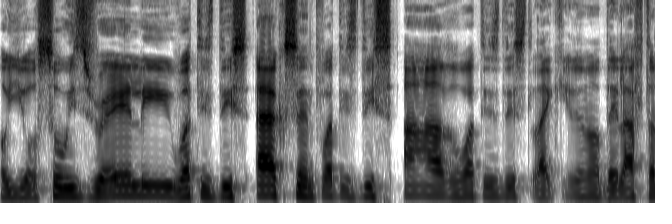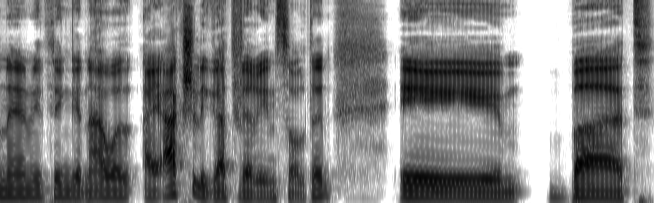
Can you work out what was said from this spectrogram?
oh, you're so Israeli. What is this accent? What is this R? What is this? Like, you know, they laughed on anything, and I was, I actually got very insulted. Um, but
